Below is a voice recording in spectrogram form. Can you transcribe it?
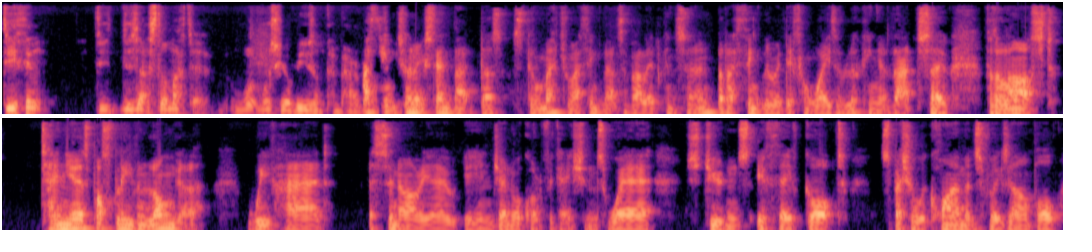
Do you think do, does that still matter? What, what's your views on comparability? I think to an extent that does still matter. I think that's a valid concern, but I think there are different ways of looking at that. So for the last 10 years, possibly even longer, we've had a scenario in general qualifications where students, if they've got special requirements, for example,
